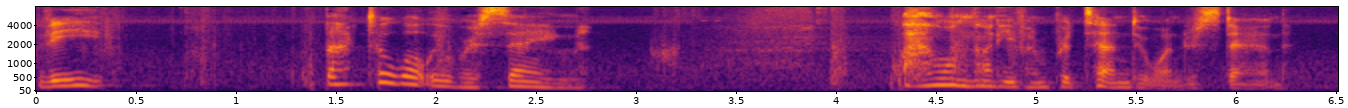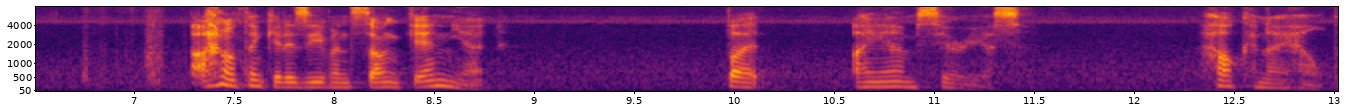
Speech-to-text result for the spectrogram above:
V, back to what we were saying. I will not even pretend to understand. I don't think it has even sunk in yet. But I am serious. How can I help?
